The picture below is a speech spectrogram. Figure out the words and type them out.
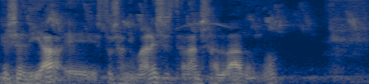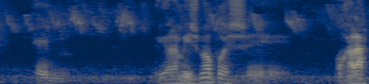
ese día eh, estos animales estarán salvados, ¿no? Eh, y ahora mismo, pues, eh, ojalá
